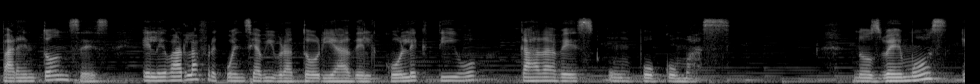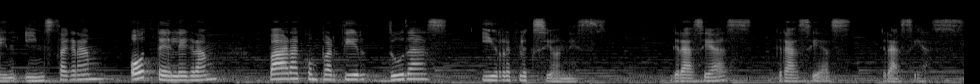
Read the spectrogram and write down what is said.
para entonces elevar la frecuencia vibratoria del colectivo cada vez un poco más. Nos vemos en Instagram o Telegram para compartir dudas y reflexiones. Gracias, gracias, gracias.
